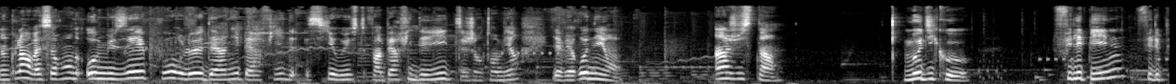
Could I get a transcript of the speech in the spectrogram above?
Donc là, on va se rendre au musée pour le dernier perfide, Cyrus. Enfin, perfide d'élite, j'entends bien. Il y avait Ronéan, Injustin, Modico, Philippine, Philippe...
